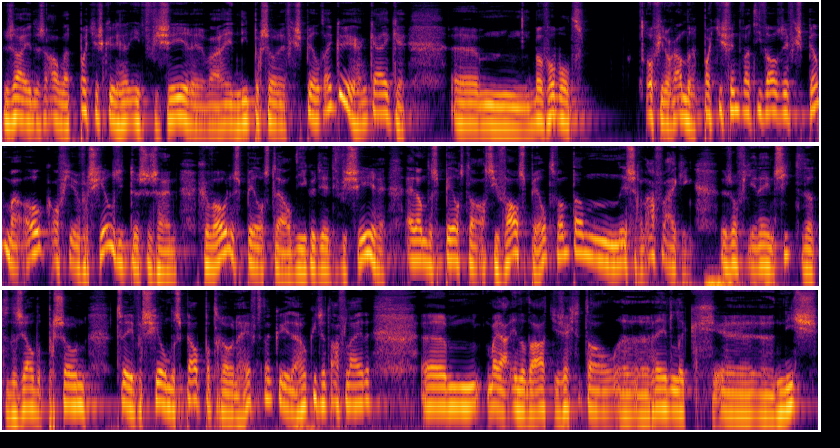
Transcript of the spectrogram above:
zou je dus alle potjes kunnen gaan identificeren waarin die persoon heeft gespeeld. En kun je gaan kijken, um, bijvoorbeeld of je nog andere potjes vindt wat hij vals heeft gespeeld. Maar ook of je een verschil ziet tussen zijn gewone speelstijl die je kunt identificeren. En dan de speelstijl als hij vals speelt. Want dan is er een afwijking. Dus of je ineens ziet dat dezelfde persoon twee verschillende spelpatronen heeft. Dan kun je daar ook iets uit afleiden. Um, maar ja, inderdaad, je zegt het al, uh, redelijk uh, niche.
